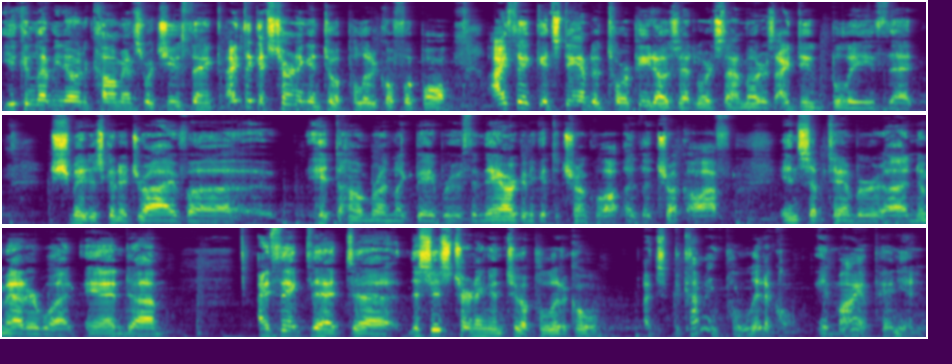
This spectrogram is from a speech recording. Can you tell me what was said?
you can let me know in the comments what you think. I think it's turning into a political football. I think it's damned the torpedoes at Lordstown Motors. I do believe that Schmidt is going to drive, uh, hit the home run like Babe Ruth, and they are going to get the trunk uh, the truck off in September, uh, no matter what. And um, I think that uh, this is turning into a political. It's becoming political, in my opinion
